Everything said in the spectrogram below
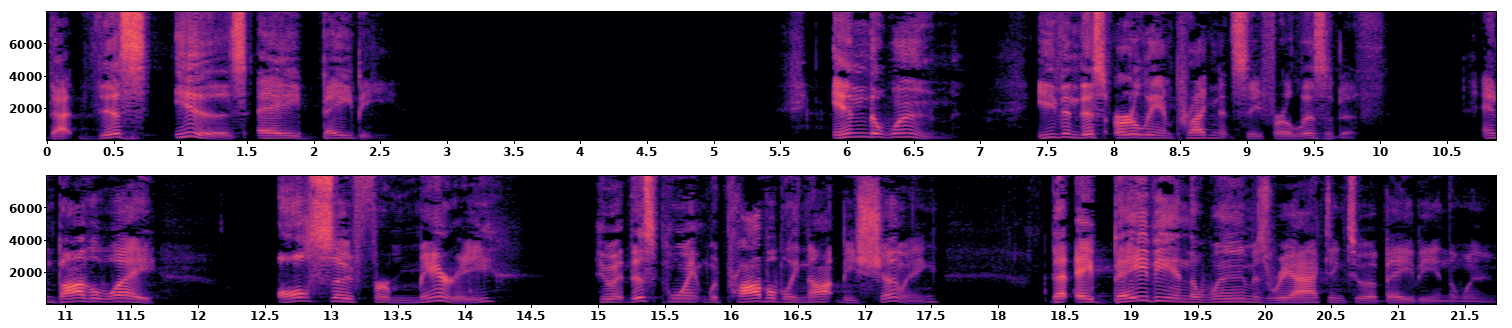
that this is a baby. In the womb, even this early in pregnancy for Elizabeth. And by the way, also for Mary, who at this point would probably not be showing that a baby in the womb is reacting to a baby in the womb.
